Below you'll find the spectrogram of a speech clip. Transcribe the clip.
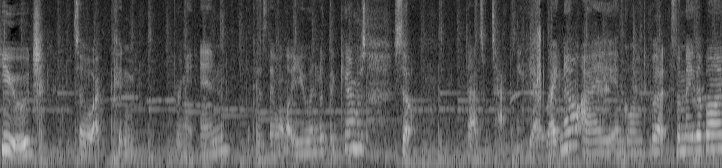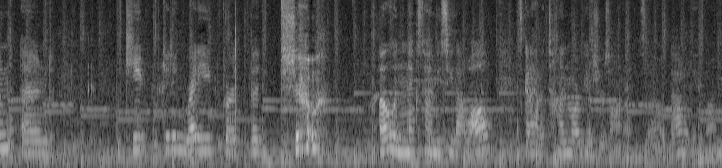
huge. So I couldn't bring it in because they won't let you in with the cameras. So that's what's happening. Yeah, right now I am going to put some makeup on and keep getting ready for the show. oh, and the next time you see that wall, it's gonna have a ton more pictures on it, so that'll be fun.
